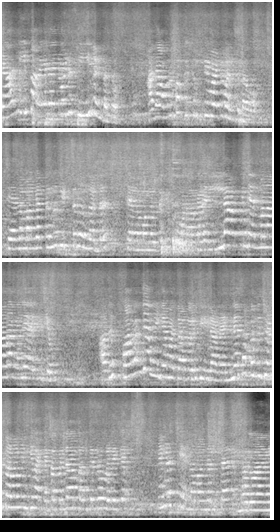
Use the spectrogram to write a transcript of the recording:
ഞാൻ ഈ പറയുന്നതിന് ഒരു ഫീൽ ഉണ്ടല്ലോ. അത് അവർക്കൊക്കെ കൃത്യമായിട്ട് മനസ്സിലാവും. ചേന്നമംഗലത്ത് നിന്ന് വിട്ടു നിന്നിട്ട് ചേന്നമംഗലത്തേക്ക് പോകണം എല്ലാവർക്കും ജന്മനാട് അങ്ങനെ ആയിരിക്കും അത് പറഞ്ഞറിയിക്കാൻ പറ്റാത്ത ഒരു ഫീലാണ് എന്നെ സംബന്ധിച്ചിടത്തോളം എനിക്ക് വക്കത്തപ്പന്റെ അമ്പലത്തിന്റെ ഉള്ളിലേക്ക് ഞങ്ങൾ ചേന്നമംഗലത്തെ ഭഗവാനെ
